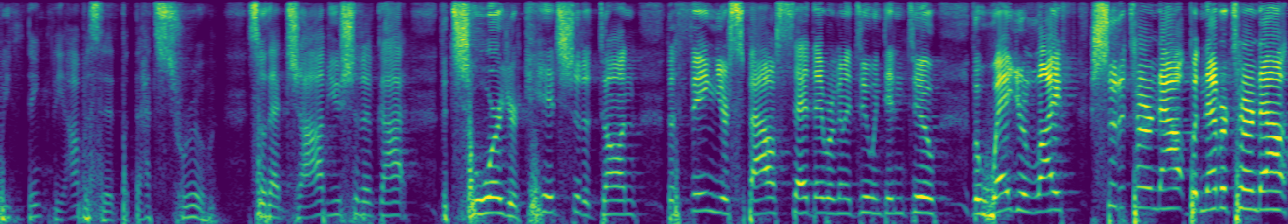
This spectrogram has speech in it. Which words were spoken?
We think the opposite, but that's true. So, that job you should have got, the chore your kids should have done, the thing your spouse said they were going to do and didn't do, the way your life should have turned out but never turned out,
